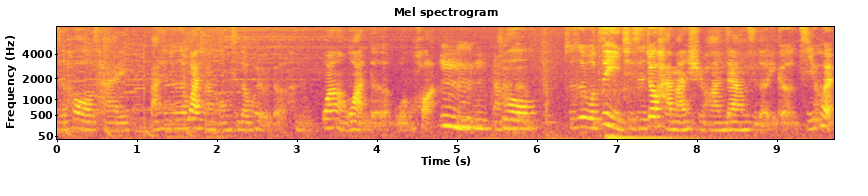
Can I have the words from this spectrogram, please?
之后才发现，就是外商公司都会有一个很 one on one 的文化，嗯嗯，然后就是我自己其实就还蛮喜欢这样子的一个机会，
